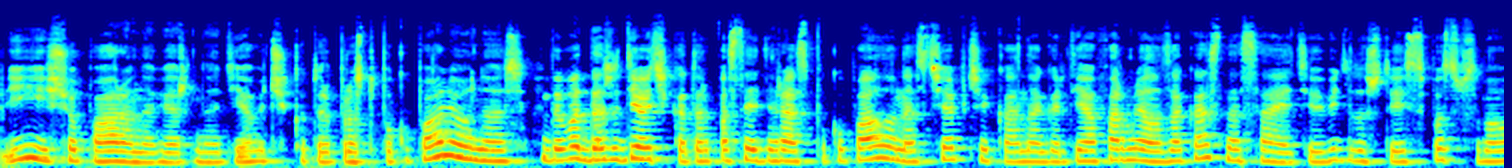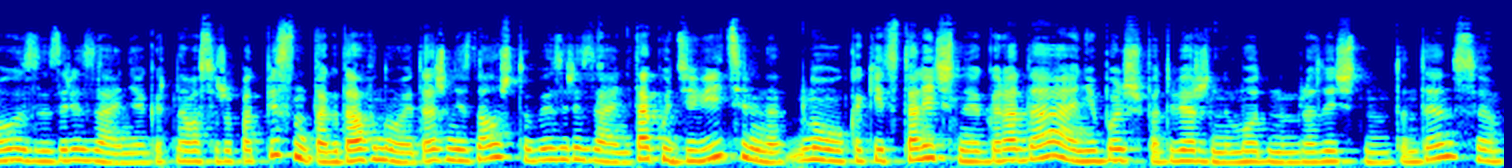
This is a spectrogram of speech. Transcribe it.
и еще пара, наверное, девочек, которые просто покупали у нас. Да вот даже девочка, которая последний раз покупала у нас чепчик, она говорит, я оформляла заказ на сайте и увидела, что есть способ самовывоза из Рязани. Я говорю, на вас уже подписано так давно, и даже не знала, что вы из Рязани. Так удивительно. Ну, какие-то столичные города, они больше подвержены модным различным различным тенденциям,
